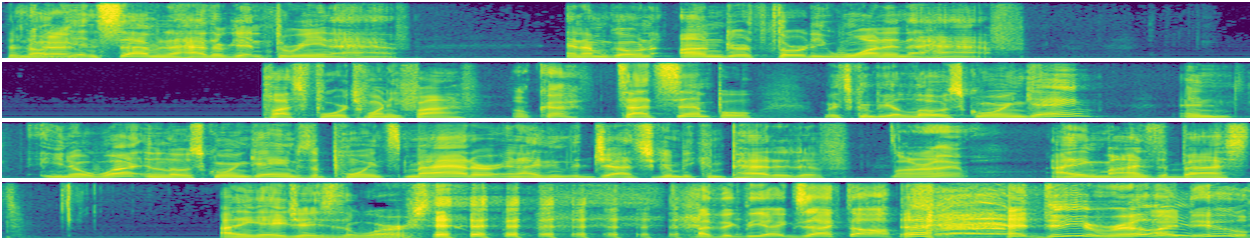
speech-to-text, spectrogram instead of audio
They're not getting seven and a half. They're getting three and a half. And I'm going under 31 and a half. Plus 425. Okay. It's that simple. It's going to be a low scoring game. And you know what? In low scoring games, the points matter. And I think the Jets are going to be competitive. All right. I think mine's the best. I think AJ's the worst. I think the exact opposite. do you really? I do.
